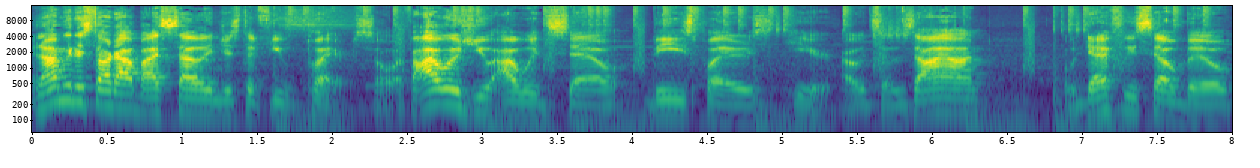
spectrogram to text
And I'm gonna start out by selling just a few players. So if I was you, I would sell these players here. I would sell Zion. I would definitely sell Bill.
